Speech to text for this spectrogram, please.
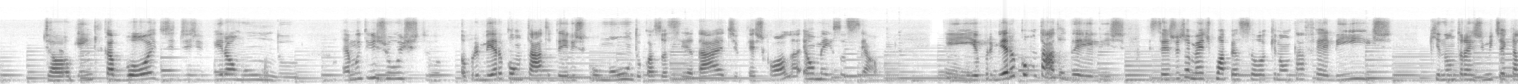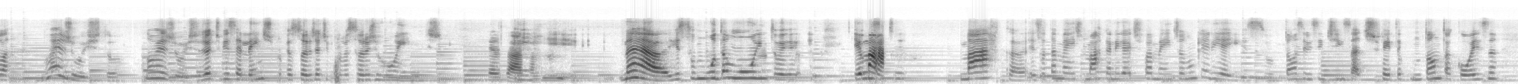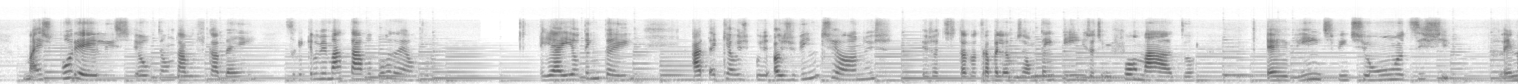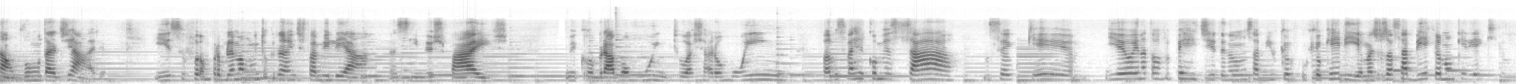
de alguém que acabou de, de vir ao mundo. É muito injusto. O primeiro contato deles com o mundo, com a sociedade, porque a escola é um meio social. E o primeiro contato deles ser justamente com uma pessoa que não está feliz, que não transmite aquela. Não é justo. Não é justo. Eu já tive excelentes professores, já tive professores ruins. Exato. E, né, isso muda muito. Eu, eu Marca, exatamente, marca negativamente. Eu não queria isso. Então, assim, me sentia insatisfeita com tanta coisa, mas por eles eu tentava ficar bem, só que aquilo me matava por dentro. E aí eu tentei, até que aos, aos 20 anos, eu já estava trabalhando já um tempinho, já tinha me formado, é, 20, 21, eu desisti. Falei, não, vou mudar de área. E isso foi um problema muito grande familiar. Assim, meus pais me cobravam muito, acharam ruim Fala, você vai recomeçar, não sei o quê. E eu ainda estava perdida, eu não sabia o que, eu, o que eu queria, mas eu já sabia que eu não queria aquilo.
